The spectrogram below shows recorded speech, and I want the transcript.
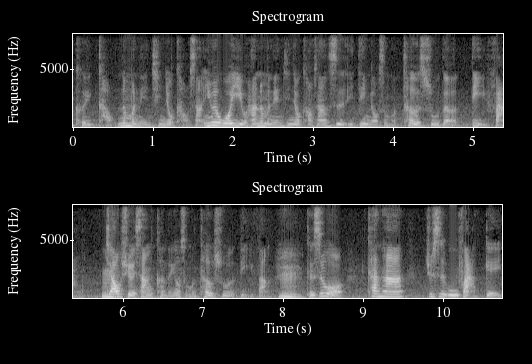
可以考那么年轻就考上？因为我以为他那么年轻就考上是一定有什么特殊的地方，教学上可能有什么特殊的地方，嗯，可是我看他。就是无法给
